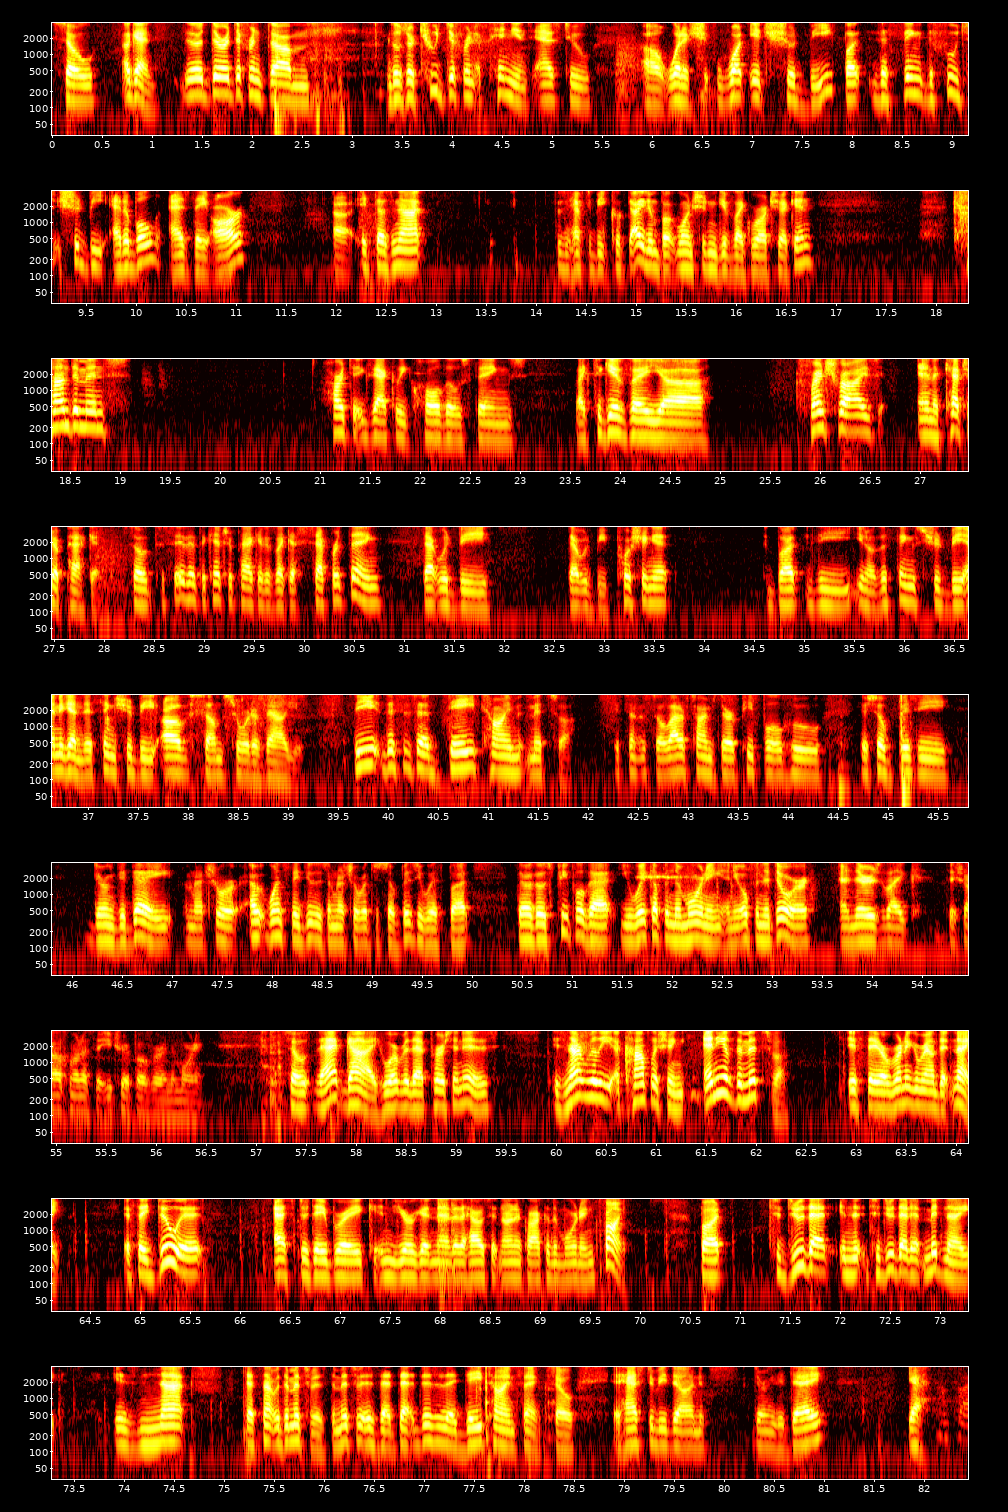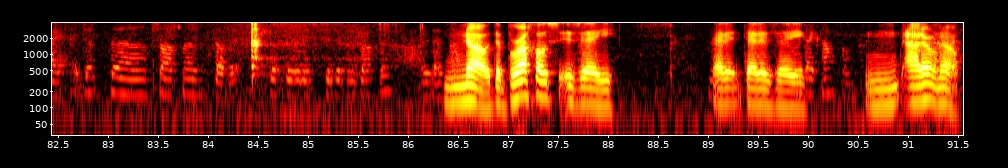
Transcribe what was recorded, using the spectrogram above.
So again, there, there are different. Um, those are two different opinions as to uh, what it sh- what it should be. But the thing, the foods should be edible as they are. Uh, it does not. It doesn't have to be a cooked item, but one shouldn't give like raw chicken. Condiments hard to exactly call those things. Like to give a uh, French fries and a ketchup packet. So to say that the ketchup packet is like a separate thing, that would be that would be pushing it. But the you know the things should be, and again the things should be of some sort of value. the this is a daytime mitzvah. It's so a lot of times there are people who they're so busy during the day. I'm not sure. uh, Once they do this, I'm not sure what they're so busy with. But there are those people that you wake up in the morning and you open the door and there's like the shalach manos that you trip over in the morning. So that guy, whoever that person is, is not really accomplishing any of the mitzvah if they are running around at night. If they do it after daybreak and you're getting out of the house at nine o'clock in the morning, fine. But to do that in the, to do that at midnight is not that's not what the mitzvah is. The mitzvah is that, that this is a daytime thing, so it has to be done during the day. Yeah, I'm sorry, just uh, the sharpness of it. It's supposed to be two different that's no, the brachos is a that is, that is a that come from? n- I don't know.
